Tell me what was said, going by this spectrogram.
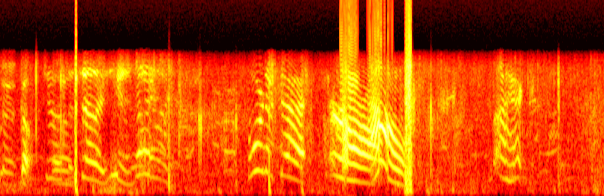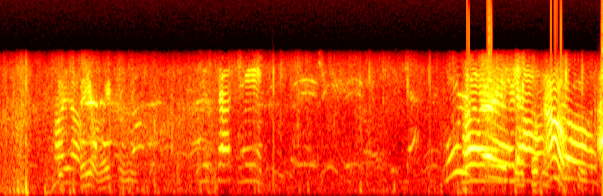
Go. Just tell it, he's violent. Oh. The heck? Stay away from me. You attacking me. Horn Hey. Oh. Oh.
